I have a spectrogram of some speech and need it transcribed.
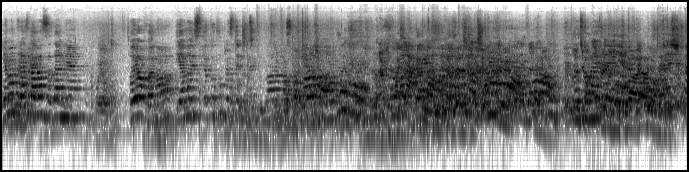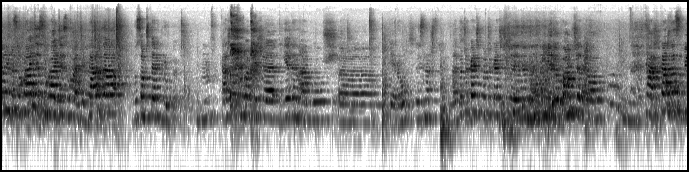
Ja mam teraz dla Was zadanie. Moja Bojowe, no. I ono jest tylko dwóch plastycznych. Słuchajcie, słuchajcie, słuchajcie. Każda, bo są cztery grupy. Mhm. Każda grupa bierze jeden arkusz e, papieru. To jest nasz... Ale poczekajcie, poczekajcie, że nie dokończę, to... Każ, każda sobie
